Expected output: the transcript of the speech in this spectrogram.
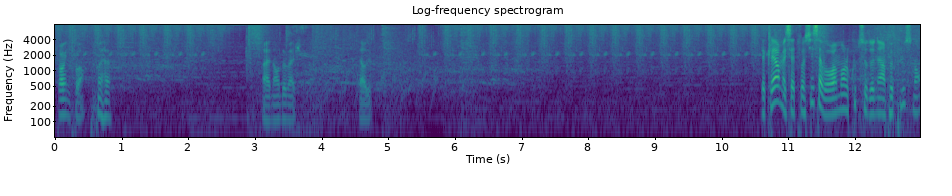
Encore une fois. ah non, dommage. Perdu. C'est clair, mais cette fois-ci, ça vaut vraiment le coup de se donner un peu plus, non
